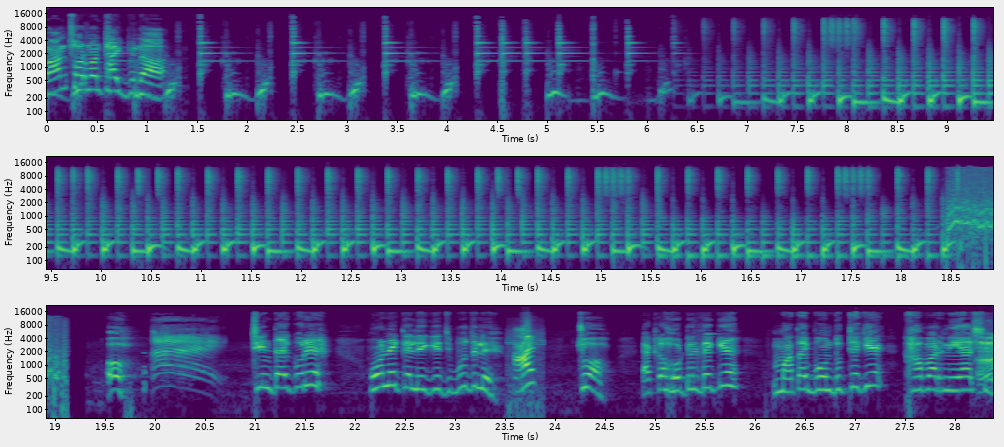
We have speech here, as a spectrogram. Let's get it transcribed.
মান সম্মান থাকবি না। মাথায় করে অনেকে লেগেছে বুঝলে? আয়। চ একটা হোটেল থেকে মাথায় বন্দুক থেকে খাবার নিয়ে আসে।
